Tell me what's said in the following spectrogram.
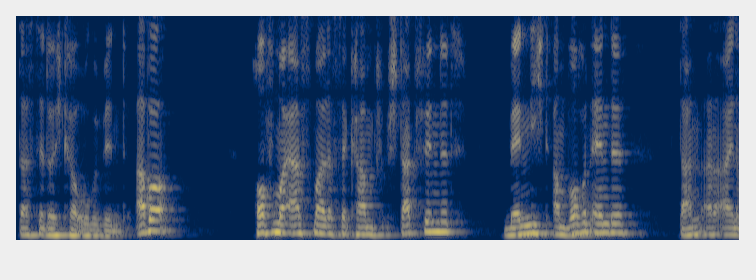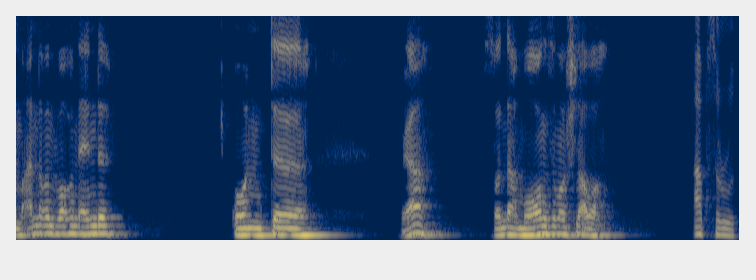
dass der durch K.O. gewinnt. Aber hoffen wir erstmal, dass der Kampf stattfindet. Wenn nicht am Wochenende, dann an einem anderen Wochenende. Und äh, ja, Sonntagmorgen sind wir schlauer. Absolut.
